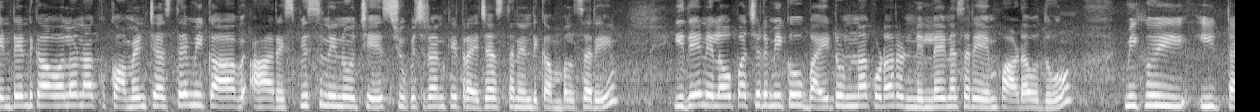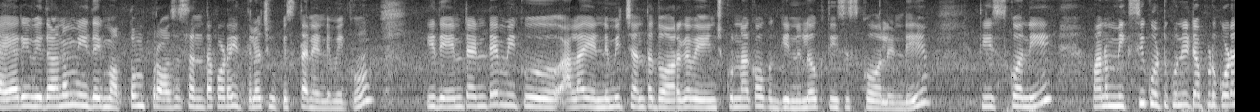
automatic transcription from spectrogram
ఏంటేంటి కావాలో నాకు కామెంట్ చేస్తే మీకు ఆ రెసిపీస్ నేను చేసి చూపించడానికి ట్రై చేస్తానండి కంపల్సరీ. ఇదే నిలవ పచ్చడి మీకు బయట ఉన్నా కూడా రెండు నెలలు అయినా సరే ఏం పాడవదు. మీకు ఈ ఈ తయారీ విధానం ఇది మొత్తం ప్రాసెస్ అంతా కూడా ఇందులో చూపిస్తానండి మీకు. ఇదేంటంటే మీకు అలా ఎండుమిర్చి అంత దోరగా వేయించుకున్నాక ఒక గిన్నెలోకి తీసేసుకోవాలండి. తీసుకొని మనం మిక్సీ కొట్టుకునేటప్పుడు కూడా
